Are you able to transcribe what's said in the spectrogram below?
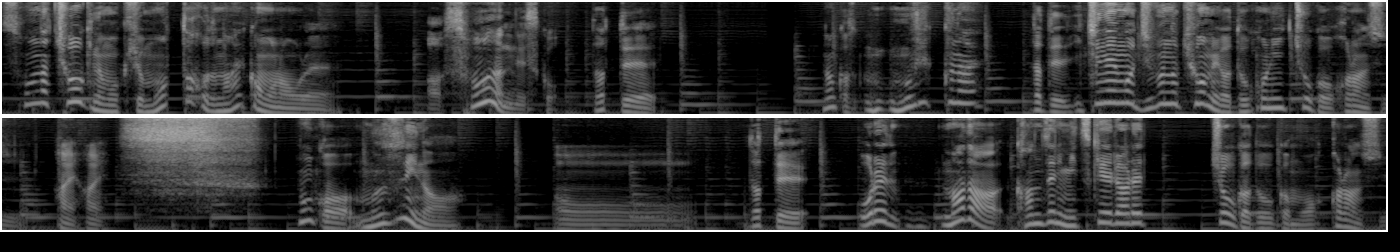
そんな長期の目標持ったことないかもな、俺。あそうなんですかだって、なんか、む無理くない？だって、1年後自分の興味がどこに行っちゃうか分からんし、はいはい。なんか、むずいな。おー。だって、俺、まだ完全に見つけられちゃうかどうかも分からんし、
